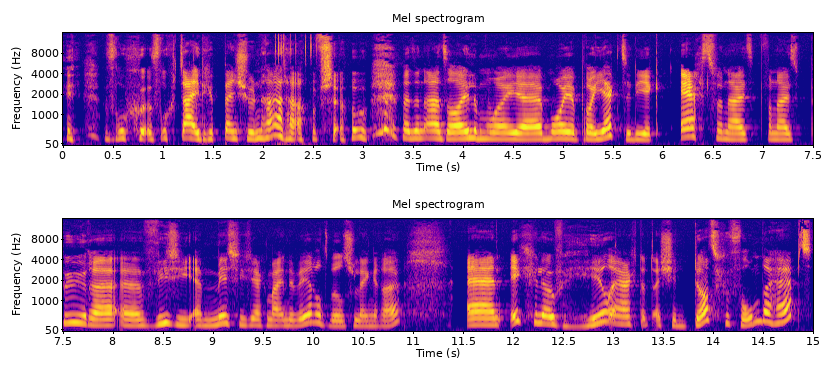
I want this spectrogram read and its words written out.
vroeg, vroegtijdige pensionada of zo. Met een aantal hele mooie, mooie projecten die ik echt vanuit, vanuit pure visie en missie zeg maar, in de wereld wil slingeren. En ik geloof heel erg dat als je dat gevonden hebt,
